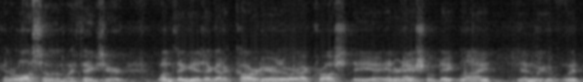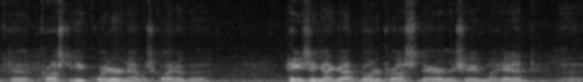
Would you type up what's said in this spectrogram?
Kind of lost some of my things here. One thing is, I got a card here where I crossed the uh, international date line. Then we went uh, across the equator, and that was quite of a hazing I got going across there. They shaved my head, uh,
